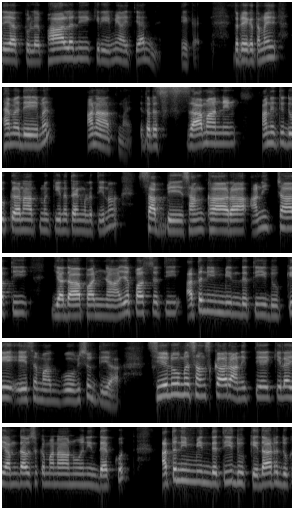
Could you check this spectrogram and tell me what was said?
දෙයක් තුළ පාලනය කිරීමේ අයිතියන්නේ ඒකයි. තොට ඒක තමයි හැමදේම අනාත්මයි. එතොට සාමාන්‍යයෙන් අනිති දුක්ක අනාත්ම කියන තැන්වල තියෙනවා සබ්බේ සංකාරා අනිච්චාති යදා පඤ්ඥාය පස්සති අතනින්බින්දති දුක්කේ ඒස මක්ගෝ විසුද්ධියා. සියලූම සංස්කාර අනිත්‍යය කියලා යම් දවසක මනානුවනින් දැක්කොත් අතනින්බින්දති දුක් එදාට දුකක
